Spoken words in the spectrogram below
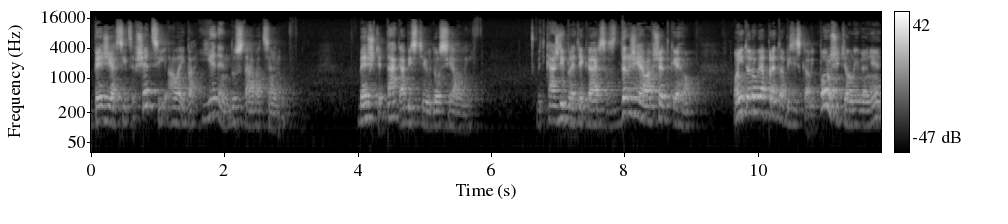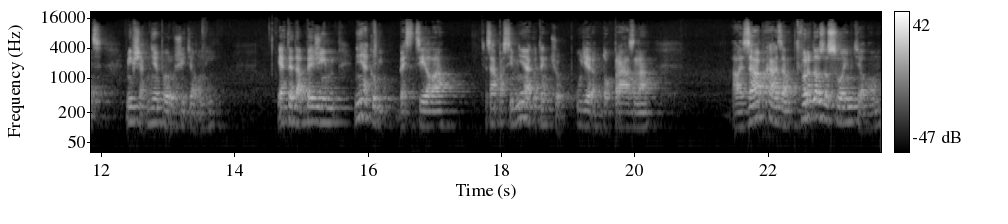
bežia síce všetci, ale iba jeden dostáva cenu. Bežte tak, aby ste ju dosiahli. Veď každý pretekár sa zdržiava všetkého. Oni to robia preto, aby získali porušiteľný venec, my však neporušiteľný. Ja teda bežím nie ako bez cieľa, zápasím nie ako ten, čo udiera do prázdna, ale zaobchádzam tvrdo so svojim telom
